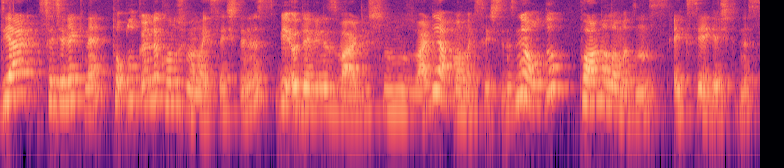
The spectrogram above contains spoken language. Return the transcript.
Diğer seçenek ne? Topluluk önünde konuşmamayı seçtiniz. Bir ödeviniz vardı, bir sunumunuz vardı. Yapmamayı seçtiniz. Ne oldu? Puan alamadınız. Eksiye geçtiniz.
